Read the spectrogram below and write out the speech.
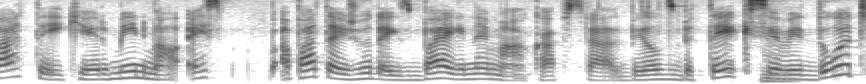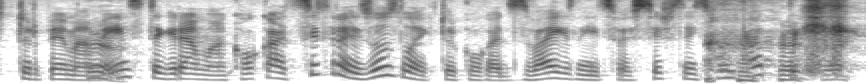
patīk, ja ir minimāli. Es pateikšu, godīgi, es baigi nemāku apstrādāt bildes, bet tie, kas jau mm. ir doti, tur, piemēram, Jā. Instagramā kaut kāds citreiz uzliek, tur kaut kādas zvaigznītes vai sirsnītes. Man patīk.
